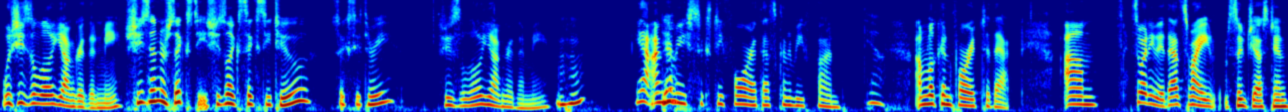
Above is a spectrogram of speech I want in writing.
Well, she's a little younger than me. she's in her 60s. She's like 62, 63. She's a little younger than me. Mm-hmm. Yeah, I'm gonna be 64. That's gonna be fun. Yeah. I'm looking forward to that. Um, so anyway, that's my suggestion.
